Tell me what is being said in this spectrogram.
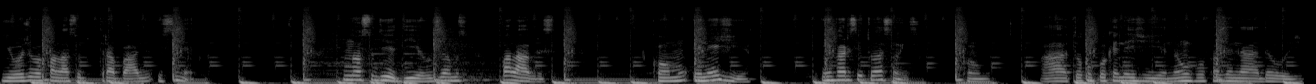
E hoje eu vou falar sobre trabalho e cinética. No nosso dia a dia, usamos palavras como energia em várias situações, como ah, estou com pouca energia, não vou fazer nada hoje,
